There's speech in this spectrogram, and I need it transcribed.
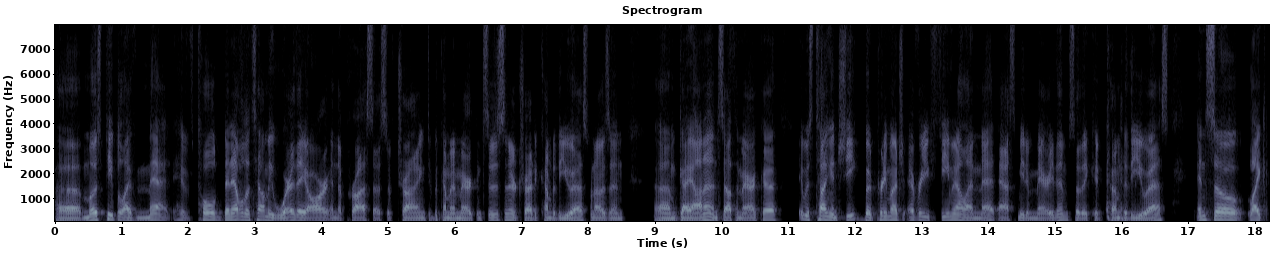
uh, most people I've met have told, been able to tell me where they are in the process of trying to become an American citizen or try to come to the U.S. When I was in um, Guyana in South America, it was tongue in cheek, but pretty much every female I met asked me to marry them so they could come to the US. And so, like,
